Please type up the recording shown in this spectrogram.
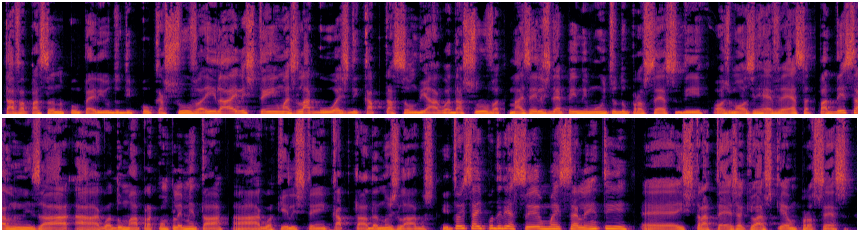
estava passando por um período de pouca chuva e lá eles têm umas lagoas de captação de água da chuva, mas eles dependem muito do processo de osmose reversa para dessalinizar a água do mar para complementar a água que eles têm captada nos lagos. Então isso aí poderia ser uma excelente é, estratégia que eu acho que é um processo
